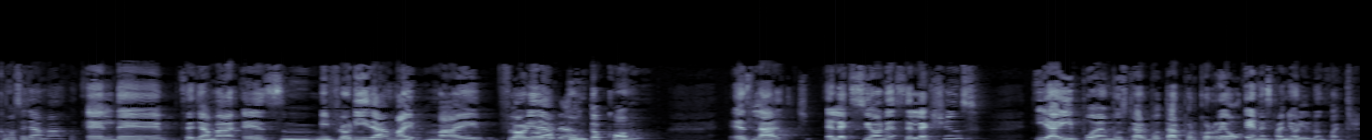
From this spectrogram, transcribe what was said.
¿Cómo se llama? El de. Se llama. Es mi Florida, my, myflorida.com slash elecciones, elections y ahí pueden buscar votar por correo en español y lo encuentran.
